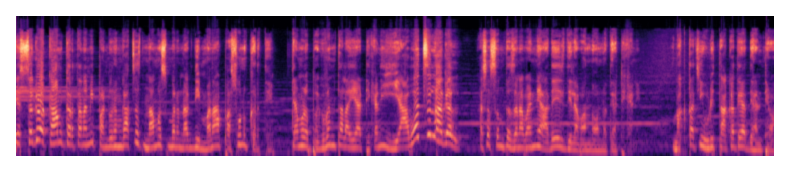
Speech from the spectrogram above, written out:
हे सगळं काम करताना मी पांडुरंगाचंच नामस्मरण अगदी मनापासून करते. त्यामुळे भगवंताला या ठिकाणी यावंच लागल असं संत जनाबाईंनी आदेश दिला बांधवांना त्या ठिकाणी. भक्ताची एवढी ताकद या ध्यान ठेवा.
